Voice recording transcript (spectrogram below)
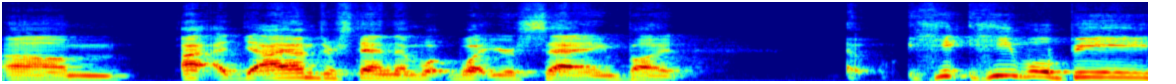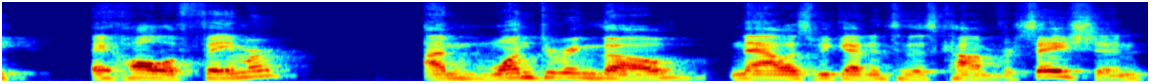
Um, I, I I understand then what, what you're saying, but he he will be a Hall of Famer. I'm wondering though now as we get into this conversation,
